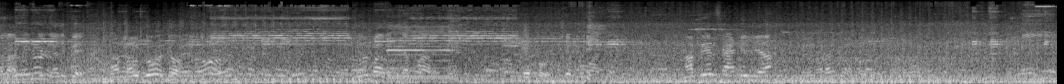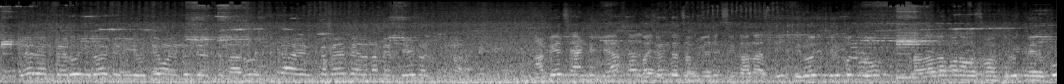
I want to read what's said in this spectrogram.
ఎలా కలిపే ఆ మైకు వద్దు. చెప్పాలి చెప్పాలి చెప్పు చెప్పు మాట నా పేరు శాండిల్య. పేరేం పేరు ఈరోజు మీరు ఈ ఉద్యమం ఎందుకు చేస్తున్నారు? ఇంకా ఇంకా మీద ఏదైనా మీరు చేయదలుచుకున్నారు? నా పేరు శాండిల్య భజరంగ శ్రీకాళహస్తి. ఈరోజు తిరుపతిలో రాధామోహన్ స్వామి తిరుగు మేరకు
